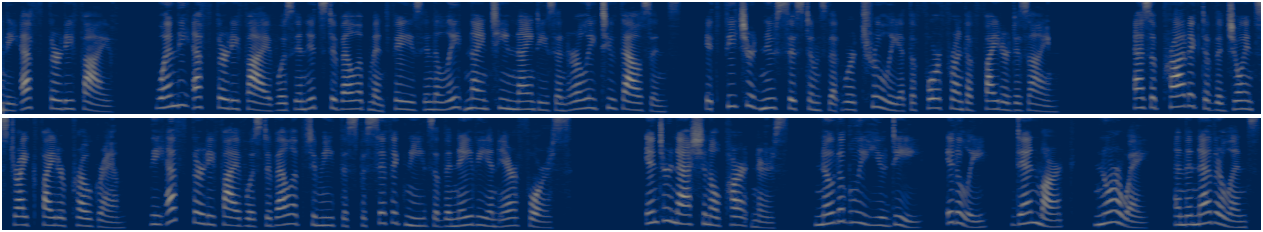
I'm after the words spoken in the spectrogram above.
the F-35. When the F-35 was in its development phase in the late 1990s and early 2000s, it featured new systems that were truly at the forefront of fighter design. As a product of the Joint Strike Fighter program, the F-35 was developed to meet the specific needs of the Navy and Air Force. International partners, notably UK, Italy, Denmark, Norway, and the Netherlands,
